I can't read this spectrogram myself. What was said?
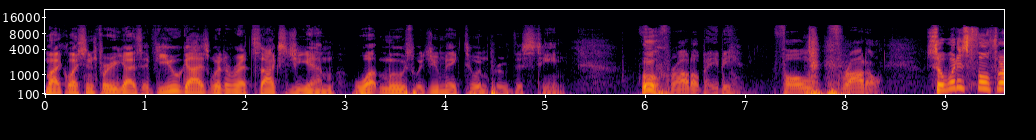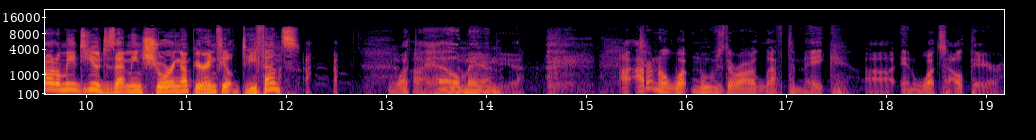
My question for you guys if you guys were the Red Sox GM, what moves would you make to improve this team? Full throttle, baby. Full throttle. so, what does full throttle mean to you? Does that mean shoring up your infield defense? what the hell, man? I, I don't know what moves there are left to make uh, and what's out there.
